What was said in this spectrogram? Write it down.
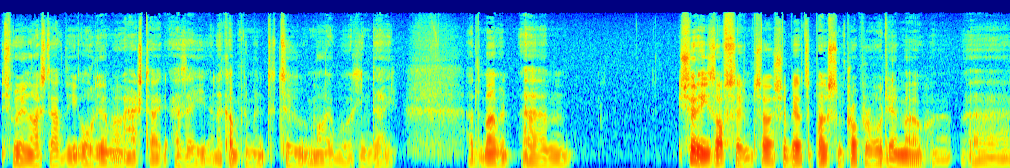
it's really nice to have the audio AudioMo hashtag as a an accompaniment to my working day at the moment. Um, should ease off soon, so I should be able to post some proper AudioMo uh,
